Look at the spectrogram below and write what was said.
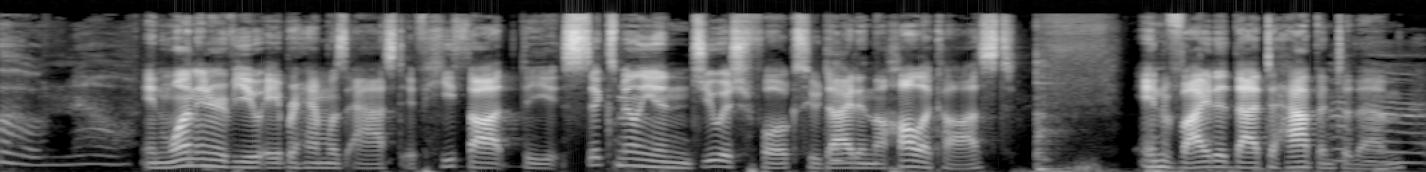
Oh no. In one interview, Abraham was asked if he thought the 6 million Jewish folks who died in the Holocaust invited that to happen to them.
